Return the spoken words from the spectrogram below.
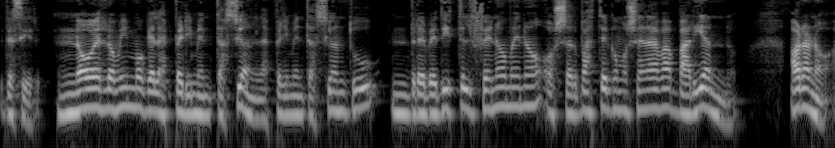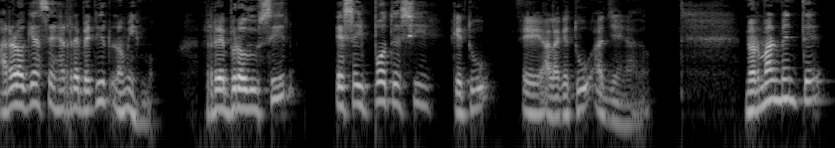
Es decir, no es lo mismo que la experimentación. En la experimentación tú repetiste el fenómeno, observaste cómo se daba variando. Ahora no, ahora lo que haces es repetir lo mismo, reproducir esa hipótesis que tú, eh, a la que tú has llegado. Normalmente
